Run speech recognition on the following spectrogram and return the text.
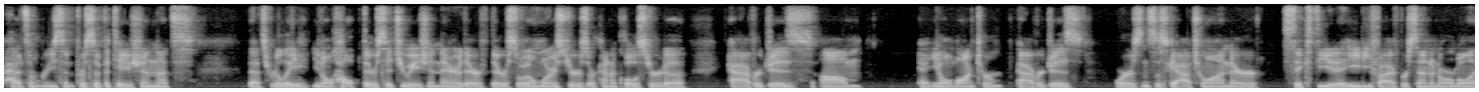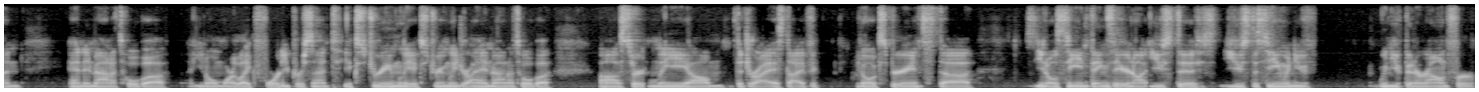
had some recent precipitation that's that's really you know helped their situation there. Their their soil moistures are kind of closer to averages, um, you know, long term averages. Whereas in Saskatchewan, they're 60 to 85 percent of normal, and and in Manitoba, you know, more like 40 percent. Extremely, extremely dry in Manitoba. Uh, certainly, um, the driest I've you know experienced. Uh, you know, seeing things that you're not used to used to seeing when you've when you've been around for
